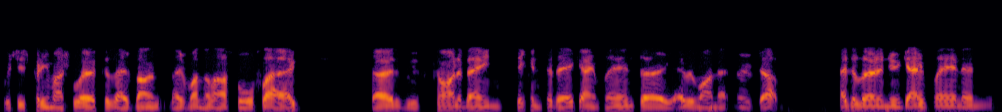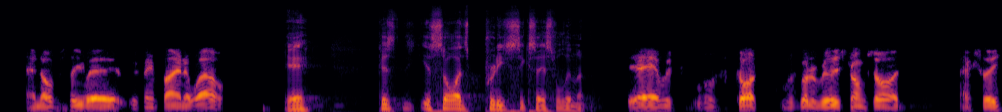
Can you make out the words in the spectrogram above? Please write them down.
which is pretty much worked because they've won they've won the last four flags. So we've kind of been sticking to their game plan. So everyone that moved up had to learn a new game plan, and and obviously we're we've been playing it well. Yeah, because your side's pretty successful, isn't it? Yeah, we've we've got we've got a really strong side, actually.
